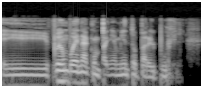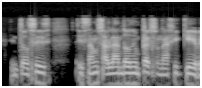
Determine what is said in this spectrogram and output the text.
eh, fue un buen acompañamiento para el púgil. Entonces, estamos hablando de un personaje que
